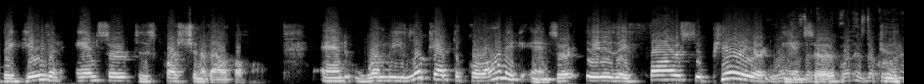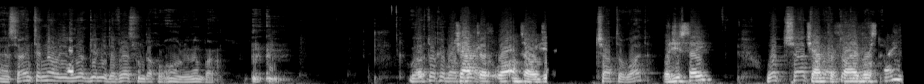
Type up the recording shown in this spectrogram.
they gave an answer to this question of alcohol. And when we look at the Quranic answer, it is a far superior What is answer. the, what is the Quran answer? Until now, you did not give me the verse from the Quran, remember? we are talking about chapter. that. Well, I'm sorry. Chapter what? what'd you say? What chapter? Chapter are five, verse nine.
